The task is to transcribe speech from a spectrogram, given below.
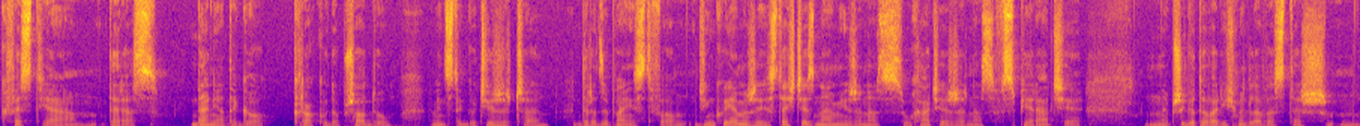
kwestia teraz dania tego kroku do przodu, więc tego Ci życzę. Drodzy Państwo, dziękujemy, że jesteście z nami, że nas słuchacie, że nas wspieracie. Przygotowaliśmy dla Was też mm,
